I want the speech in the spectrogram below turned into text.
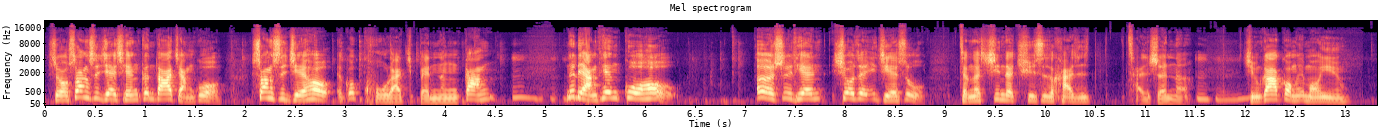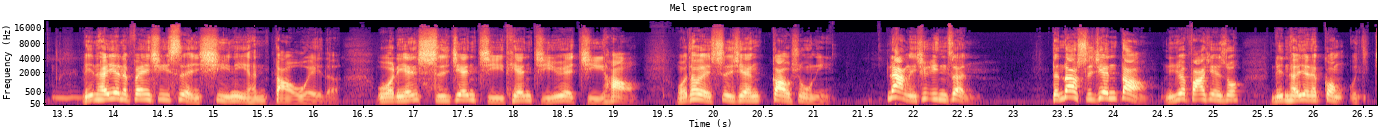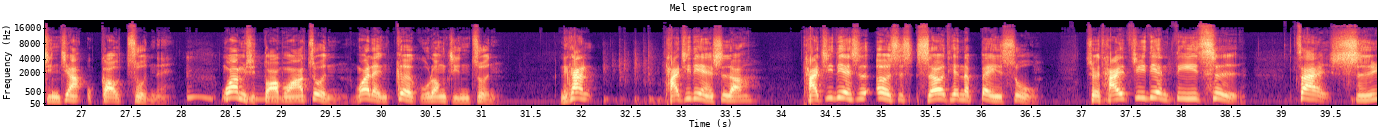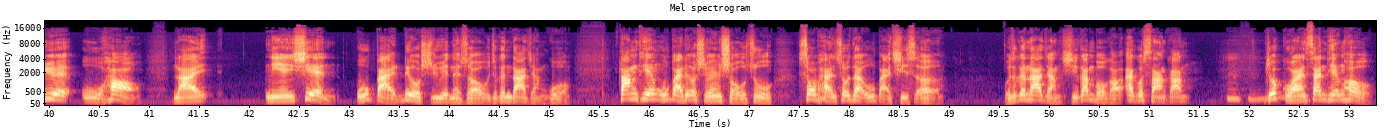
所以双十节前跟大家讲过，双十节后有个苦来一边冷刚。嗯。那两天过后，二十四天修正一结束，整个新的趋势就开始产生了。嗯哼。就跟他讲一模一样。林和燕的分析是很细腻、很到位的。我连时间几天、几月几号，我都会事先告诉你，让你去印证。等到时间到，你就发现说，林和燕的讲真正有够准呢。我不是大盘准，我连个股拢真准。你看台积电也是啊，台积电是二十十二天的倍数，所以台积电第一次在十月五号来年限。五百六十元的时候，我就跟大家讲过，当天五百六十元守住，收盘收在五百七十二，我就跟大家讲，洗干不搞，爱过三缸，就果然三天后，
